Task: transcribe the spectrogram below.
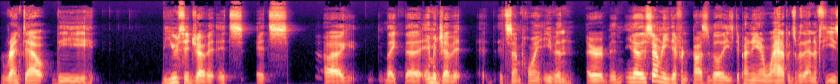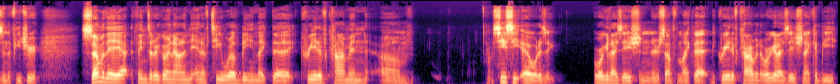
rent out the the usage of it. It's it's uh like the image of it at some point even or you know there's so many different possibilities depending on what happens with nfts in the future some of the things that are going on in the NFT world being like the Creative Common um, CCO, what is it? Organization or something like that. The Creative Common organization. I could be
